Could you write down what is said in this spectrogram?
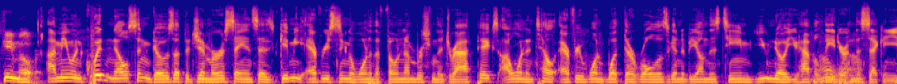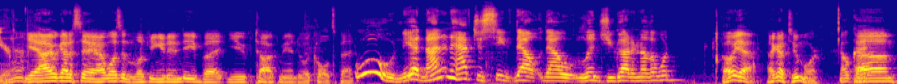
it's game over. I mean, when Quenton Nelson goes up to Jim Irsay and says, "Give me every single one of the phone numbers from the draft picks. I want to tell everyone what their role is going to be on this team." You know, you have a leader in wow. the second year. Yeah. Yeah, I got to say I wasn't looking at Indy, but you've talked me into a Colts bet. Ooh, yeah, nine and a half just seems. Now, now, Lynch, you got another one? Oh yeah, I got two more. Okay. Um,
